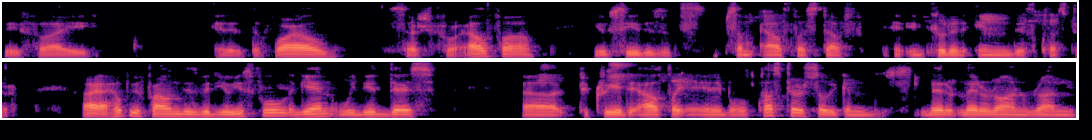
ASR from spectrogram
So if I edit the file, search for alpha, you see there's some alpha stuff included in this cluster. All right, I hope you found this video useful. Again, we did this uh, to create alpha enabled clusters so we can later, later on run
